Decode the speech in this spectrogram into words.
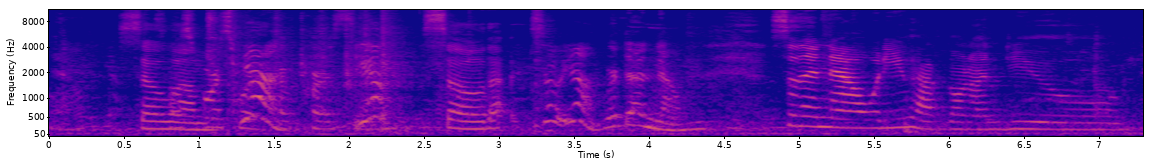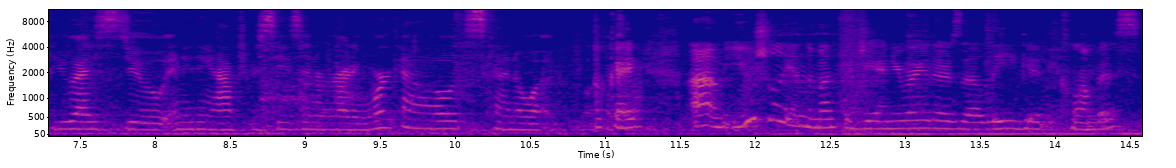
yeah. So how um, sports work, yeah, of course, Yeah. yeah. So that so yeah, we're done now. So then now, what do you have going on? Do you do you guys do anything after season regarding workouts? Kind of what? what Okay. Um, usually in the month of January, there's a league in Columbus,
